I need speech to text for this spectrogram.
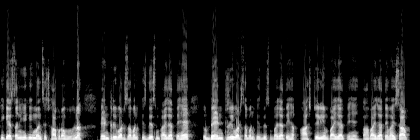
ठीक है? ऐसा नहीं है कि मन से छाप रहा हूँ, है ना? डेंट्री वर्षावन किस देश में पाए जाते हैं? तो डेंट्री वर्षावन किस देश में पाए जाते हैं? ऑस्ट्रेलिया में पाए जाते हैं। कहाँ पाए जाते हैं भाई साहब?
